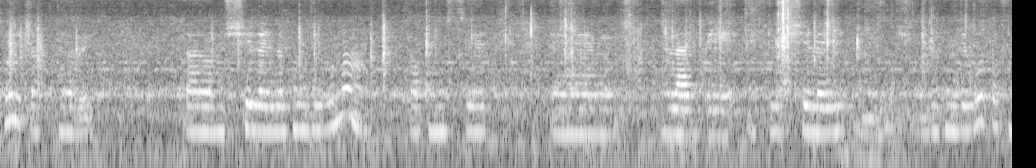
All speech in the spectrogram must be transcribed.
করে কাটতে হবে। কারণ সেলাই যখন দিব না, তখন হচ্ছে লাগবে একটু সেলাই যখন দেবো তখন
